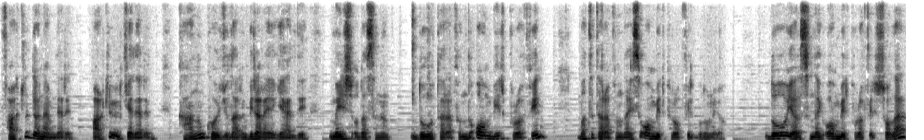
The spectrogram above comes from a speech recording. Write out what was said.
Farklı dönemlerin, farklı ülkelerin, kanun koyucuların bir araya geldiği meclis odasının doğu tarafında 11 profil, batı tarafında ise 11 profil bulunuyor. Doğu yarısındaki 11 profil sola,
